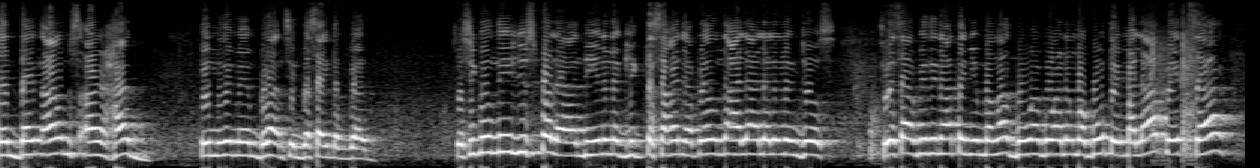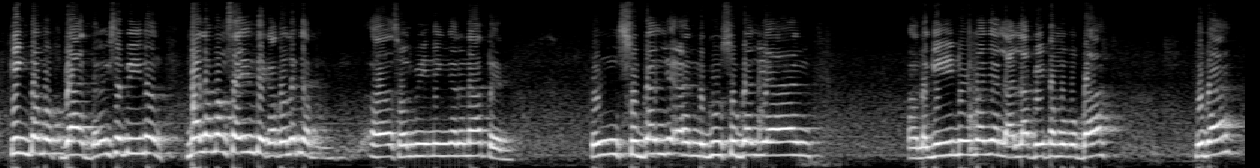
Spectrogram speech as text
And thine arms are had in remembrance in the sight of God. So si Cornelius pala, hindi na nagligtas sa kanya, pero naalala lang ng Diyos. Sinasabi din natin yung mga gumagawa ng mabuti, malapit sa kingdom of God. Ano yung sabihin nun? Malamang sa hindi, katulad niya, uh, soul winning ano natin. Kung sugal yan, nagusugal yan, Uh, nagiinuman yan, lalapitan mo pa ba? Di ba?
